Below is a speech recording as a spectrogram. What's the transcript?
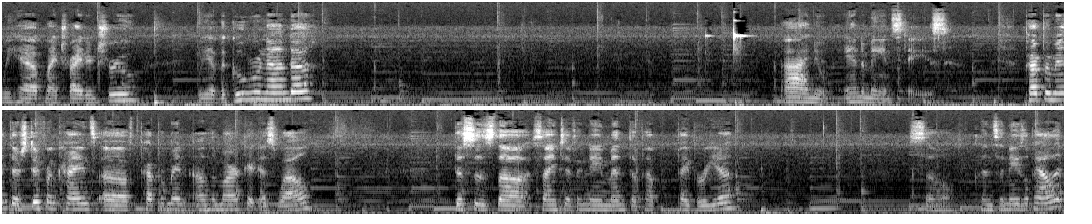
We have my tried and true. We have the GuruNanda. Ah, I knew, and a mainstays. Peppermint, there's different kinds of peppermint on the market as well. This is the scientific name Mentha piperita. So, cleanse the nasal palate.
